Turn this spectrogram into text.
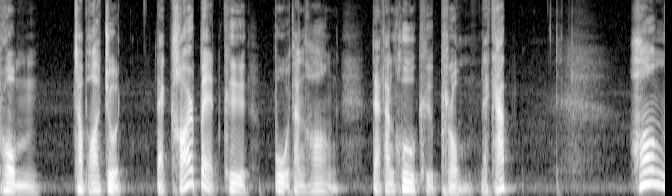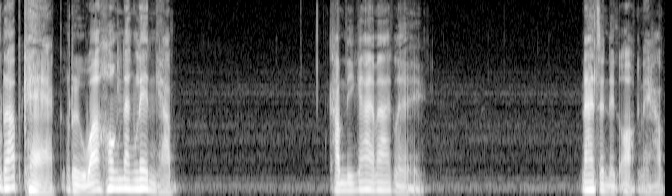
พรมเฉพาะจุด แต่ carpet คือปูทั้งห้อง แต่ทั้งคู่คือพรมนะครับ ห้องรับแขกหรือว่าห้องนั่งเล่นครับคำนี้ง่ายมากเลย น่าจะนึกออกนะครับ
